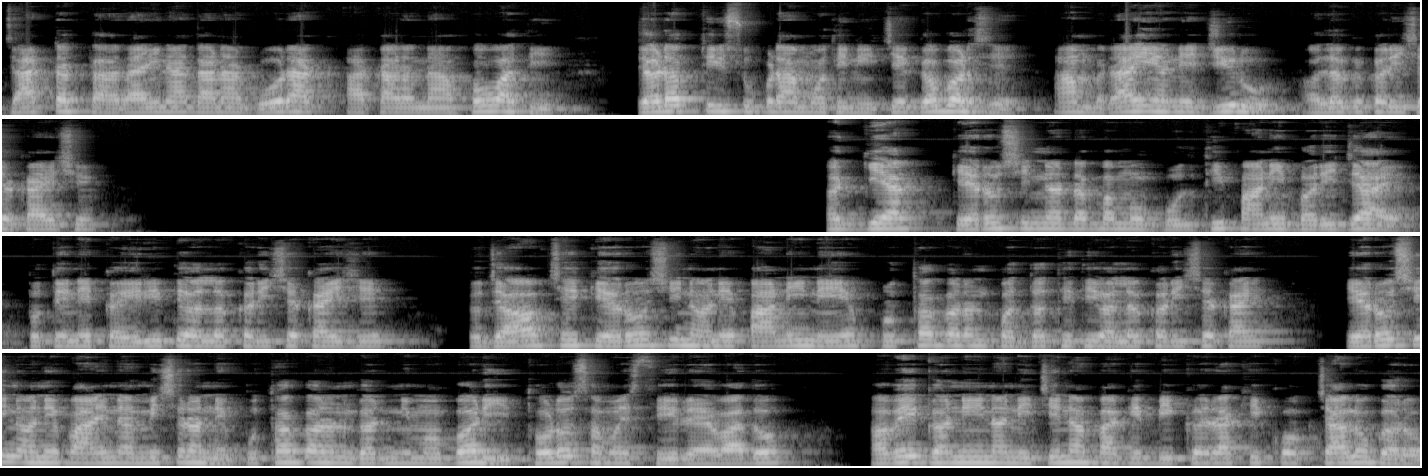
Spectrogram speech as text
જાટકતા રાઈના દાણા ગોરા આકારના હોવાથી ઝડપથી સુપડામાંથી નીચે ગબડશે. આમ રાઈ અને જીરું અલગ કરી શકાય છે. અગિયાર, કેરોસીનના ડબ્બામાં ભૂલથી પાણી ભરી જાય તો તેને કઈ રીતે અલગ કરી શકાય છે? તો જવાબ છે કેરોસીન અને પાણીને પૃથ્થકરણ પદ્ધતિથી અલગ કરી શકાય. કેરોસીન અને પાણીના મિશ્રણને પૃથ્થકરણ ગરણીમાં ભરી થોડો સમય સ્થિર રહેવા દો. હવે ગરણીના નીચેના ભાગે બીકર રાખી કોક ચાલુ કરો.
